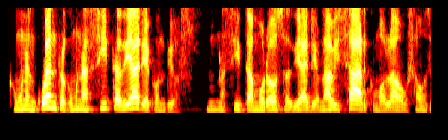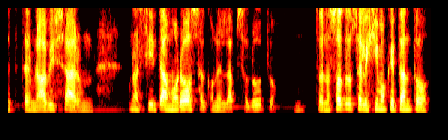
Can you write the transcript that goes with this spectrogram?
como un encuentro, como una cita diaria con Dios una cita amorosa diaria, un avisar, como usamos este término, avisar, una cita amorosa con el absoluto. Entonces nosotros elegimos que tanto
